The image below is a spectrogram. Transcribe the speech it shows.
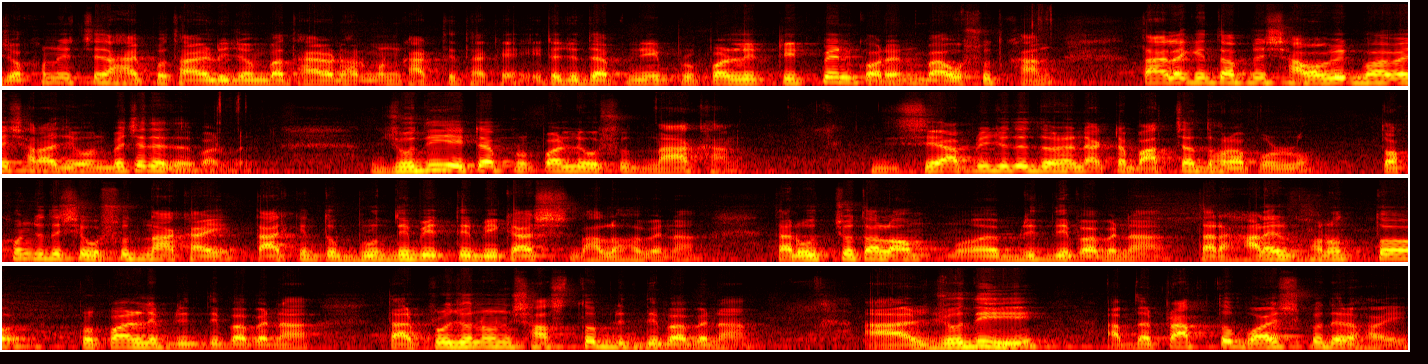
যখন হচ্ছে হাইপোথাইরয়েডিজম বা থাইরয়েড হরমোন ঘাটতি থাকে, এটা যদি আপনি প্রপারলি ট্রিটমেন্ট করেন বা ওষুধ খান, তাহলে কিন্তু আপনি স্বাভাবিকভাবে সারা জীবন বেঁচে যেতে পারবেন। যদি এটা প্রপারলি ওষুধ না খান, সে আপনি যদি ধরেন একটা বাচ্চা ধরা পড়ল, তখন যদি সে ওষুধ না খায়, তার কিন্তু বুদ্ধিবৃত্তির বিকাশ ভালো হবে না, তার উচ্চতা লম- বৃদ্ধি পাবে না, তার হাড়ের ঘনত্ব প্রপারলি বৃদ্ধি পাবে না, তার প্রজনন স্বাস্থ্য বৃদ্ধি পাবে না। আর যদি আপনার প্রাপ্ত বয়স্কদের হয়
